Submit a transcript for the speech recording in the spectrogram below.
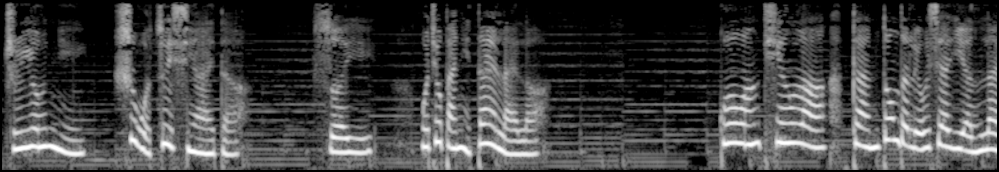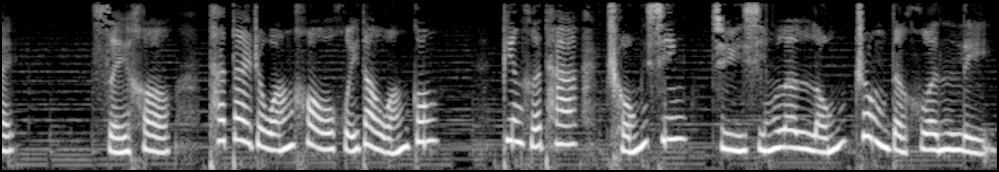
只有你是我最心爱的，所以我就把你带来了。”国王听了，感动的流下眼泪。随后，他带着王后回到王宫，并和她重新。举行了隆重的婚礼。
